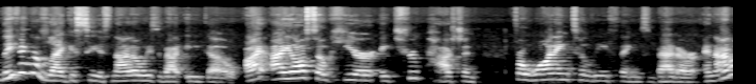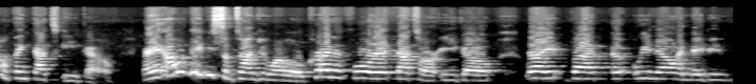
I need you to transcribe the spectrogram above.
Leaving a legacy is not always about ego. I, I also hear a true passion for wanting to leave things better. And I don't think that's ego right? Oh, maybe sometimes we want a little credit for it. That's our ego, right? But uh, we know, and maybe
